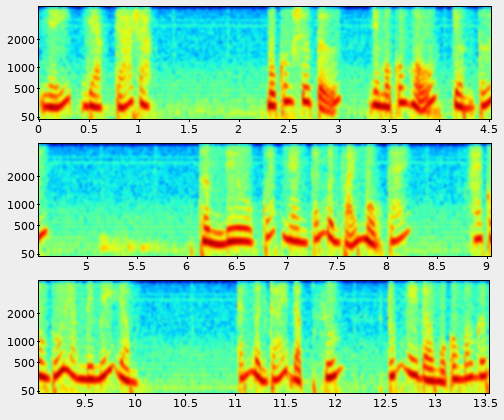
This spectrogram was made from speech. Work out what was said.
nhảy dạt cả ra. Một con sư tử và một con hổ chồm tới. Thần điêu quét ngang cánh bên phải một cái, hai con thú lăn đi mấy vòng. Cánh bên trái đập xuống, trúng ngay đầu một con báo gấm.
